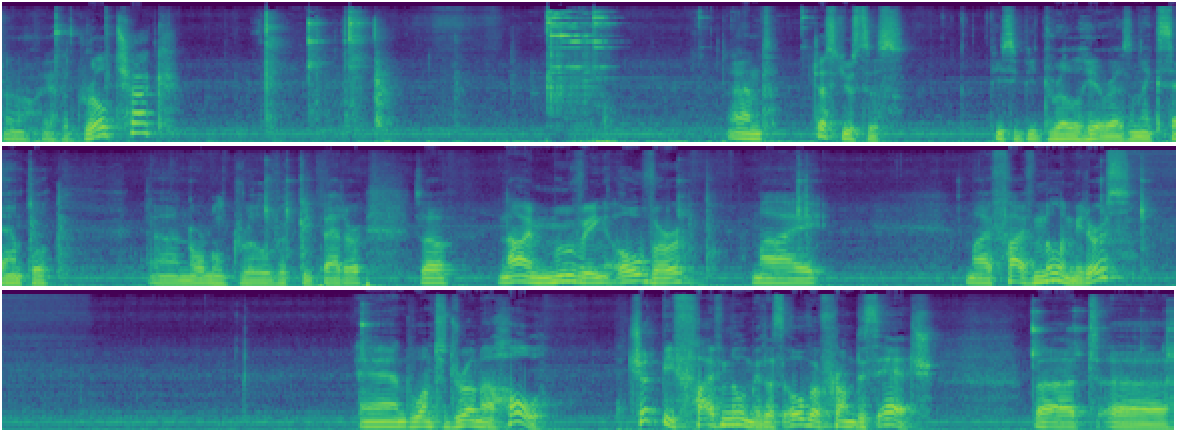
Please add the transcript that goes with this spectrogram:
So we have a drill chuck and just use this PCB drill here as an example. Uh, normal drill would be better. So now I'm moving over my my five millimeters and want to drill a hole. It should be 5 millimeters over from this edge, but uh,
